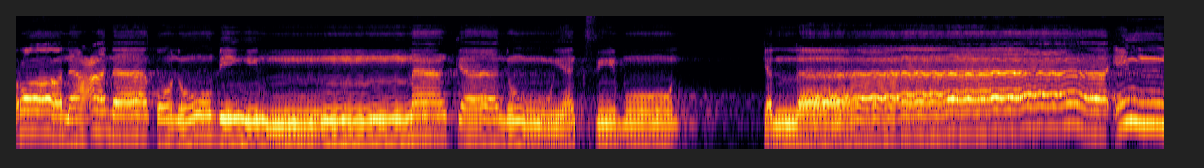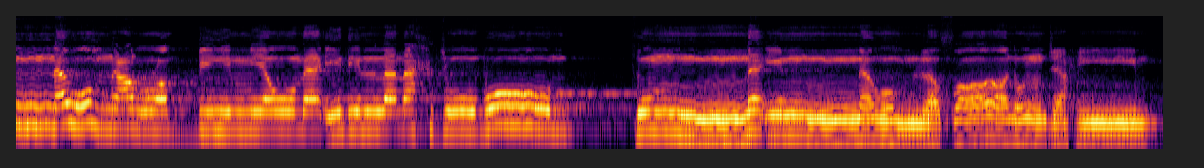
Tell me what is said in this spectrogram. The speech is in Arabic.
ران على قلوبهم ما كانوا يكسبون. كلا إنهم عن ربهم يومئذ لمحجوبون. ثم إنهم لصال الجحيم.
